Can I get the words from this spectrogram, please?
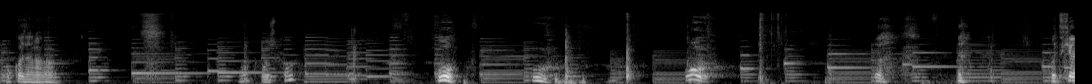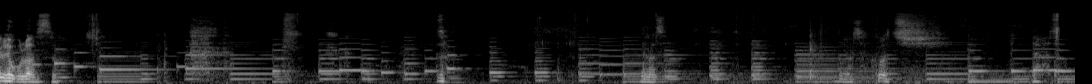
못 가잖아. 어? 가고 싶어? 오! 오! 오! 어떻게 하려고 올라왔어? 가자. 내려가자. 내려가자. 그렇지. 내려가자.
